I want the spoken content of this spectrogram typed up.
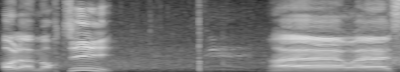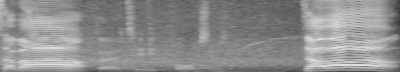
Oh la mortie Ouais, ouais, ça va Ça va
